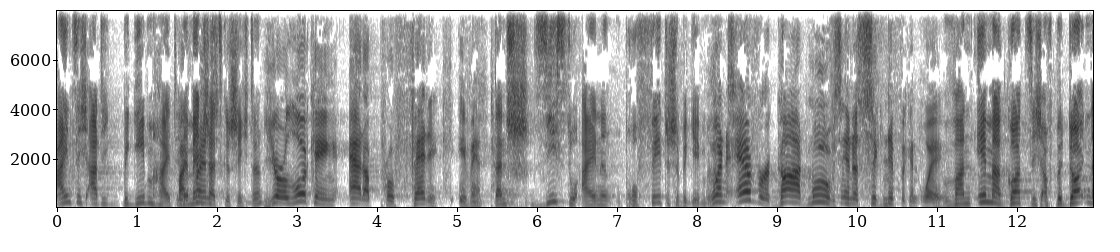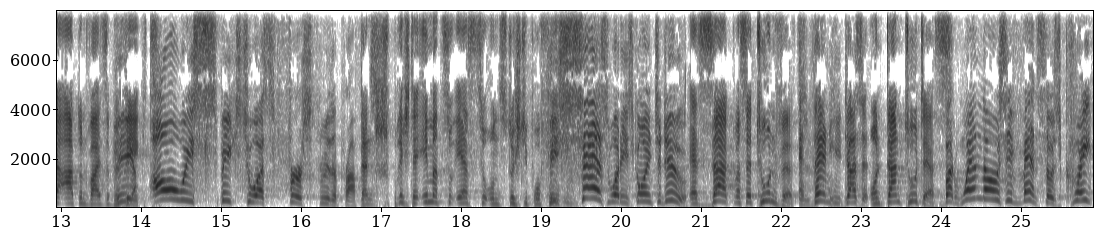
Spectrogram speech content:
einzigartige Begebenheit in My der friends, Menschheitsgeschichte, you're looking at a prophetic event. dann siehst du eine prophetische Begebenheit. Whenever God moves in a significant way, Wann immer Gott sich auf bedeutende Art und Weise He bewegt, always speaks to us first through the dann prophets. spricht er immer zuerst zu uns durch die He Propheten. says what He's going to do, Er sagt, was er tun wird. and then He does it. Und dann tut er es. But when those events, those great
